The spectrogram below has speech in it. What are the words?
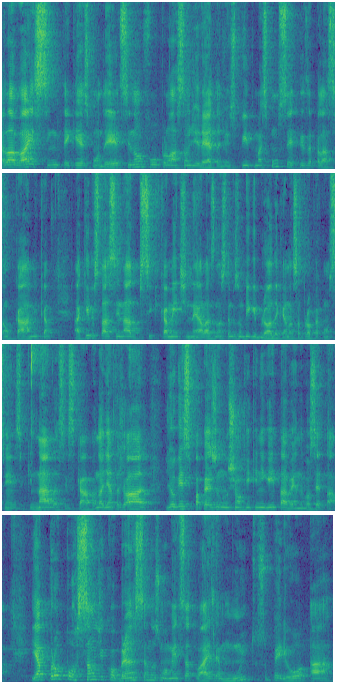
ela vai sim ter que responder, se não for por uma ação direta de um espírito, mas com certeza pela ação kármica. Aquilo está assinado psiquicamente nelas. Nós temos um Big Brother, que é a nossa própria consciência, que nada se escapa. Não adianta jogar, ah, joguei esse papelzinho no chão aqui que ninguém está vendo, você está. E a proporção de cobrança nos momentos atuais é muito superior a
